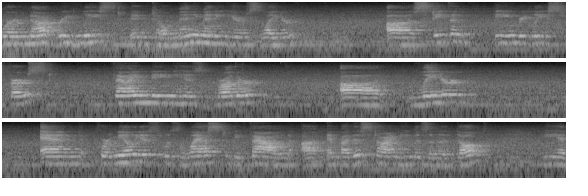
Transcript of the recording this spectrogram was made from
were not released until many, many years later. Uh, Stephen being released first, finding his brother uh, later, and Cornelius was the last to be found, uh, and by this time he was an adult. He had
